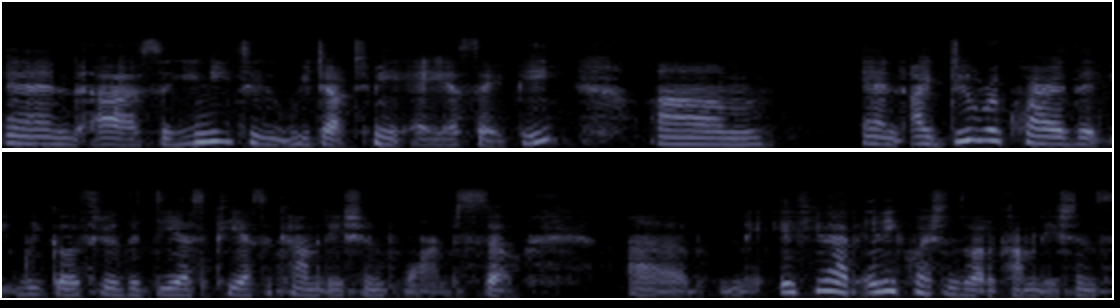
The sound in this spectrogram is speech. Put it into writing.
And uh, so you need to reach out to me ASAP. Um, and I do require that we go through the DSPS accommodation forms. So uh, if you have any questions about accommodations,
